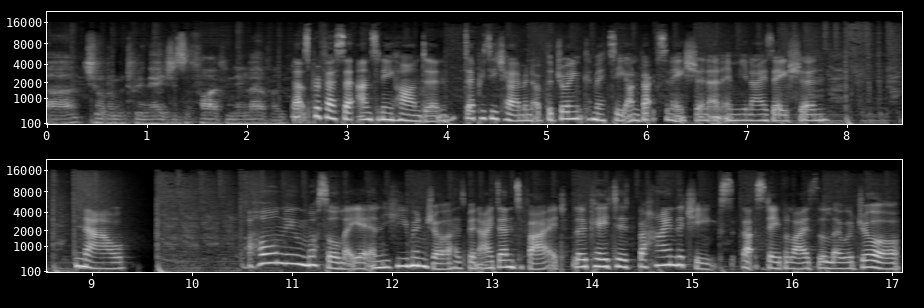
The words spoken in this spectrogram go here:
uh, children between the ages of 5 and 11. That's Professor Anthony Harnden, Deputy Chairman of the Joint Committee on Vaccination and Immunisation. Now, whole new muscle layer in the human jaw has been identified, located behind the cheeks that stabilise the lower jaw.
